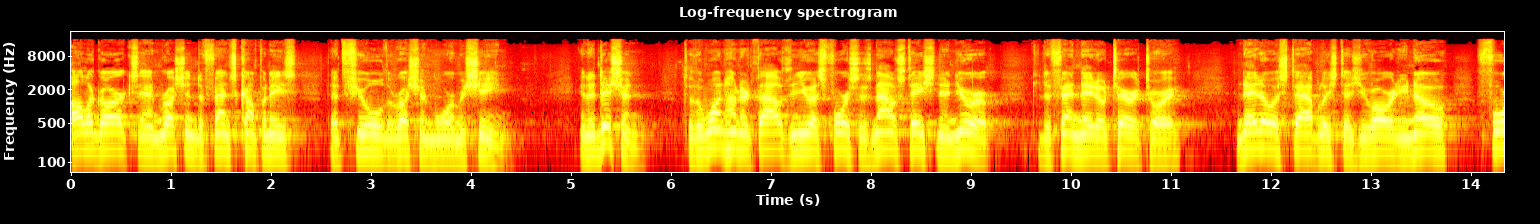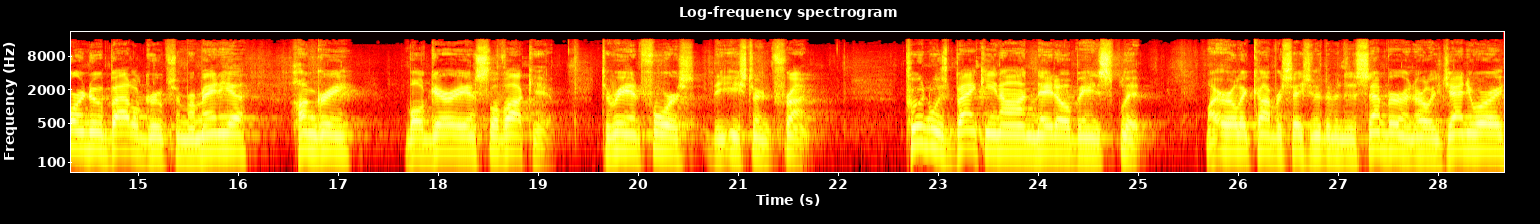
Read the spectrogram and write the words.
oligarchs, and Russian defense companies that fuel the Russian war machine. In addition to the 100,000 U.S. forces now stationed in Europe to defend NATO territory, NATO established, as you already know, four new battle groups in Romania, Hungary, Bulgaria, and Slovakia to reinforce the Eastern Front. Putin was banking on NATO being split. My early conversation with him in December and early January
